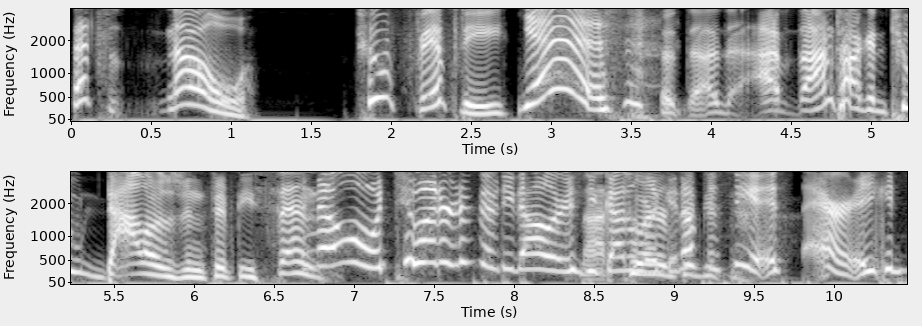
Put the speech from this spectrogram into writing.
That's no. Two fifty. Yes. Uh, I, I'm talking two dollars and fifty cents. No, two hundred and fifty dollars. You Not got to look it up to 250. see it. It's there. You could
